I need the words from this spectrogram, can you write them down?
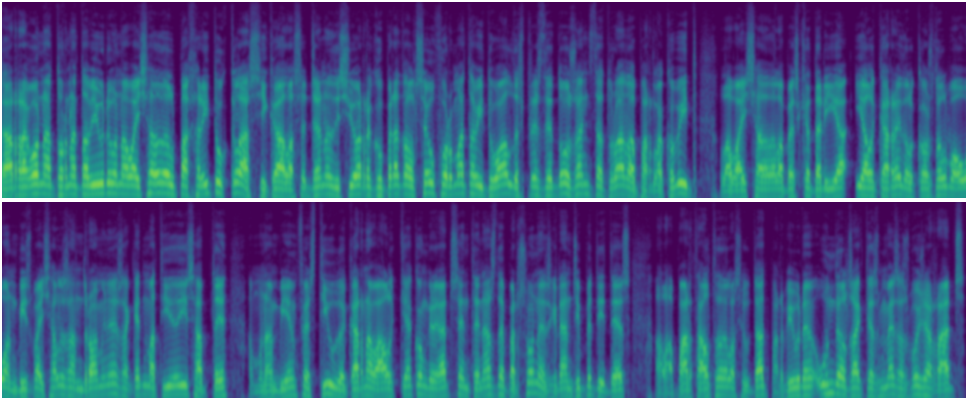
Tarragona ha tornat a viure una baixada del Pajarito clàssica. La setzena edició ha recuperat el seu format habitual després de dos anys d'aturada per la Covid. La baixada de la pescateria i el carrer del Cos del Bou han vist baixar les andròmines aquest matí de dissabte amb un ambient festiu de carnaval que ha congregat centenars de persones, grans i petites, a la part alta de la ciutat per viure un dels actes més esbojarrats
